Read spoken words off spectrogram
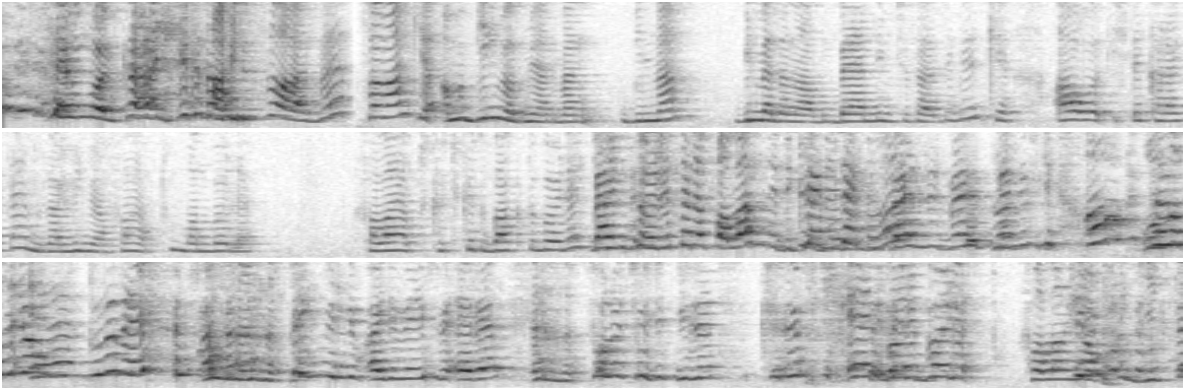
sembol karakterin aynısı vardı. Sonra ben ki ama bilmiyordum yani ben bilmem. Bilmeden aldım. Beğendiğim için sadece dedim ki aa o işte karakter mi ben bilmiyorum falan yaptım. Bana böyle falan yaptı. Kötü kötü baktı böyle. Ben Kim de- söylesene falan dedi. bir dakika bir dakika. Ben, de, ben dedim ki aa Onun adı. Eren. Bunu Eren. Pek bildiğim anime ismi Eren. Sonra çocuk bize. Evet böyle böyle falan yaptı gitti.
